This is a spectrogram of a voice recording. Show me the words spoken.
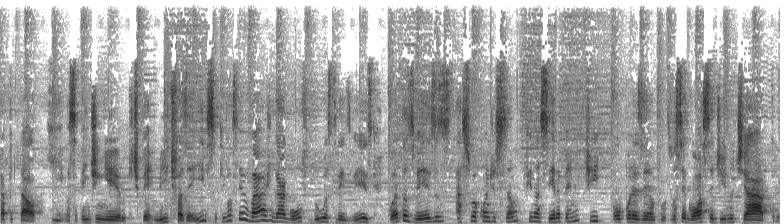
capital, que você tem dinheiro que te permite fazer isso, que você vá jogar golfe duas, três vezes, quantas vezes a sua condição financeira permitir. Ou, por exemplo, se você gosta de ir no teatro,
